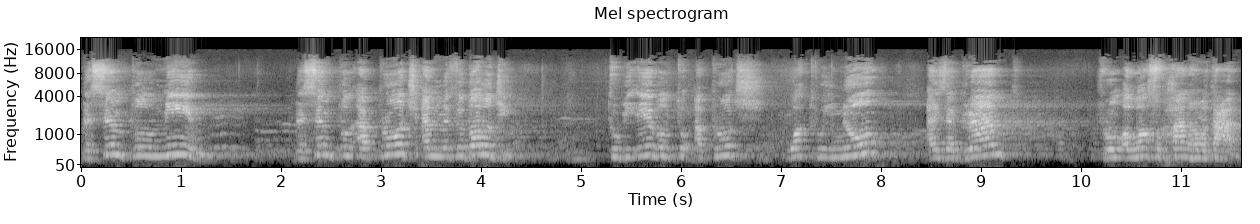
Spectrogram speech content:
the simple mean, the simple approach and methodology to be able to approach what we know as a grant from Allah subhanahu wa ta'ala.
